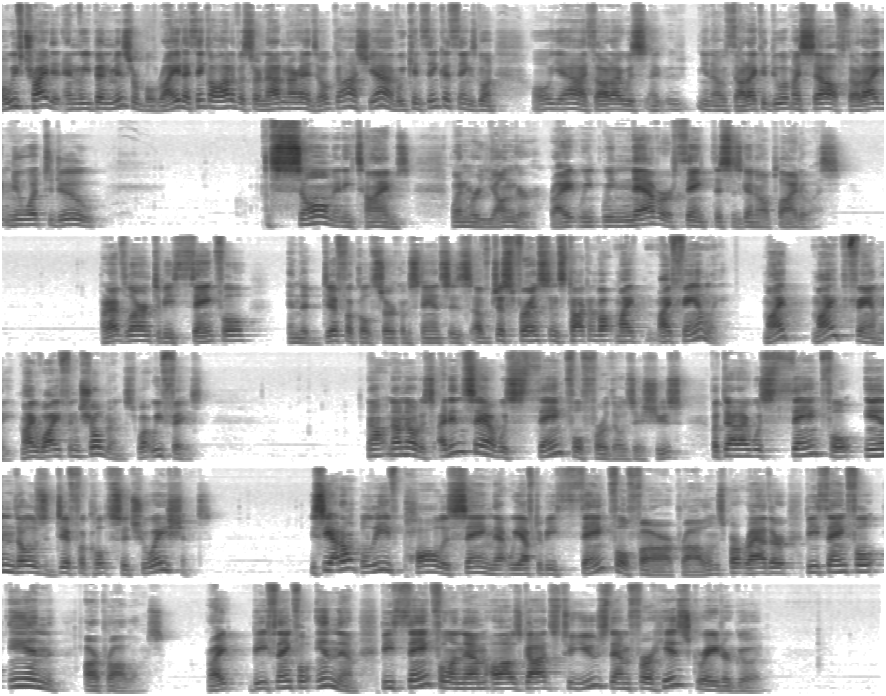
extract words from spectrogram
Well, we've tried it and we've been miserable, right? I think a lot of us are nodding our heads. Oh gosh, yeah, we can think of things going, oh yeah, I thought I was, uh, you know, thought I could do it myself, thought I knew what to do. So many times when we're younger, right? We, we never think this is going to apply to us. But I've learned to be thankful in the difficult circumstances of just, for instance, talking about my, my family, my, my family, my wife and children's, what we faced. Now, now notice, I didn't say I was thankful for those issues, but that I was thankful in those difficult situations. You see, I don't believe Paul is saying that we have to be thankful for our problems, but rather be thankful in our problems right? Be thankful in them. Be thankful in them allows God to use them for his greater good.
